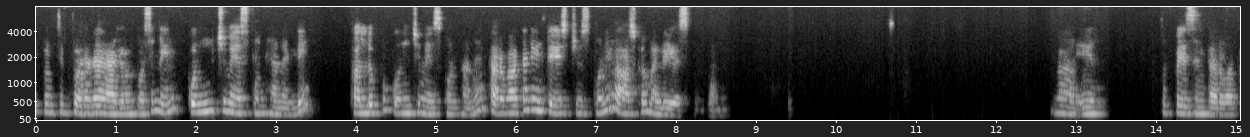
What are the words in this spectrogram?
ఇది కొంచెం త్వరగా ఆగడం కోసం నేను కొంచెం వేసుకుంటానండి. కల్లుప్పు కొంచెం వేసుకుంటాను. తర్వాత నేను టేస్ట్ చూసుకొని లాస్ట్లో మళ్ళీ వేసుకుంటాను. ఉప్పు వేసిన తర్వాత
